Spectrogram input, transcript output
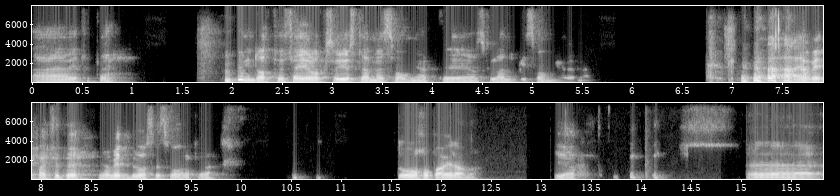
Nej, jag vet inte. Min dotter säger också just det här med sång, att eh, jag skulle aldrig bli sångare. Men... Nej, jag vet faktiskt inte. Jag vet inte vad jag ska svara på det. Då hoppar vi den då. Ja. Eh,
